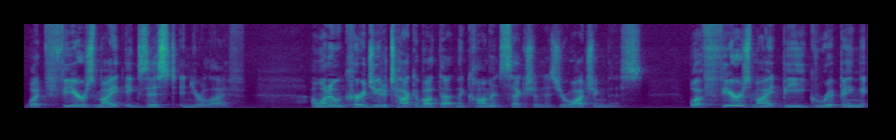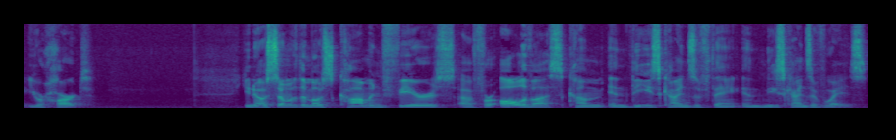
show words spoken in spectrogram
What fears might exist in your life? I want to encourage you to talk about that in the comment section as you're watching this. What fears might be gripping your heart? You know, some of the most common fears uh, for all of us come in these kinds of things, in these kinds of ways.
